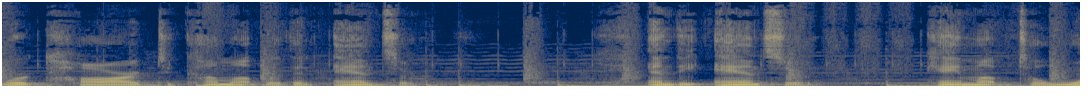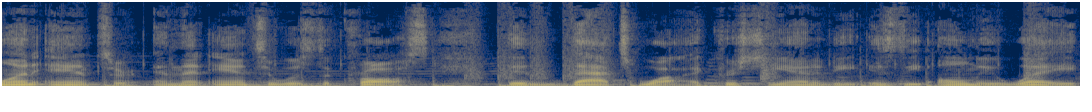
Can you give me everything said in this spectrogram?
worked hard to come up with an answer, and the answer came up to one answer, and that answer was the cross, then that's why Christianity is the only way,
